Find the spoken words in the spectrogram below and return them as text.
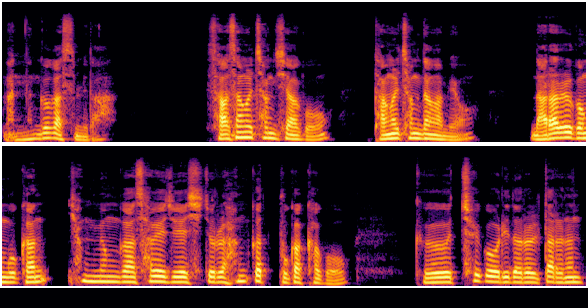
맞는 것 같습니다. 사상을 창시하고 당을 창당하며 나라를 건국한 혁명과 사회주의 시조를 한껏 부각하고 그 최고 리더를 따르는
